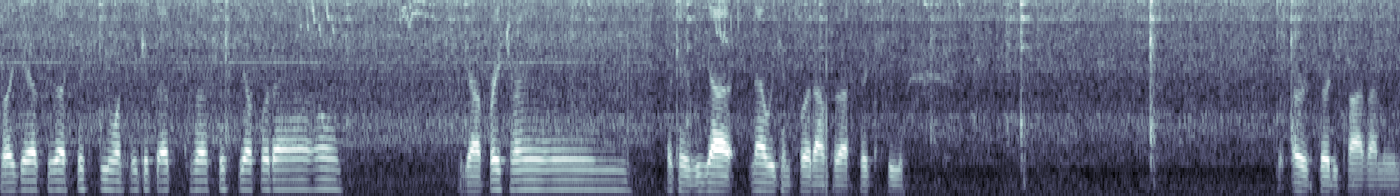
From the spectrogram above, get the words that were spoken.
Try to get up to that 60. Once we get that to that 60, I'll down. We got freight train. Okay, we got, now we can slow down to that 60. Or 35, I mean.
